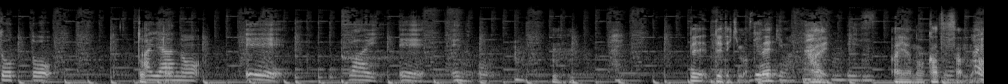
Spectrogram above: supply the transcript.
ドット。ドット。あやの。A Y A N で出てきますね。出てきます。はい。綾野和さんのはい。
